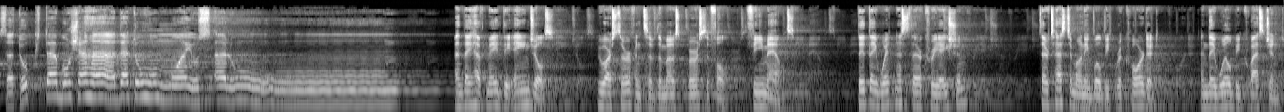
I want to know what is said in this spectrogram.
ستكتب شهادتهم ويسألون And they have made the angels, who are servants of the most merciful, females. Did they witness their creation? Their testimony will be recorded, and they will be questioned.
